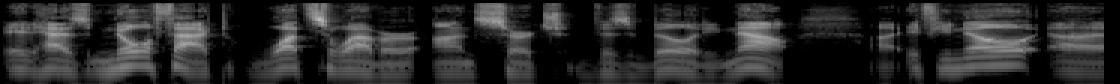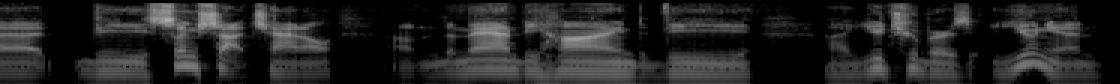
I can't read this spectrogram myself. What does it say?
it has no effect whatsoever on search visibility. Now, uh, if you know uh, the Slingshot channel, um, the man behind the uh, YouTubers Union,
